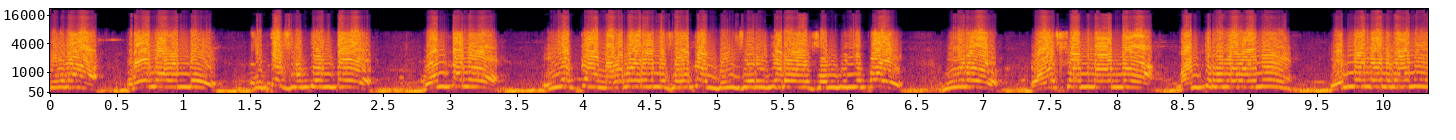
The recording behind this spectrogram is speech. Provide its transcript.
మీద ప్రేమ ఉంది చిత్తశుద్ధి ఉంటే వెంటనే ఈ యొక్క నలభై రెండు శాతం బీసీ రిజర్వేషన్ బిల్లుపై మీరు రాష్ట్రంలో ఉన్న మంత్రులు కానీ ఎమ్మెల్యేలు కానీ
